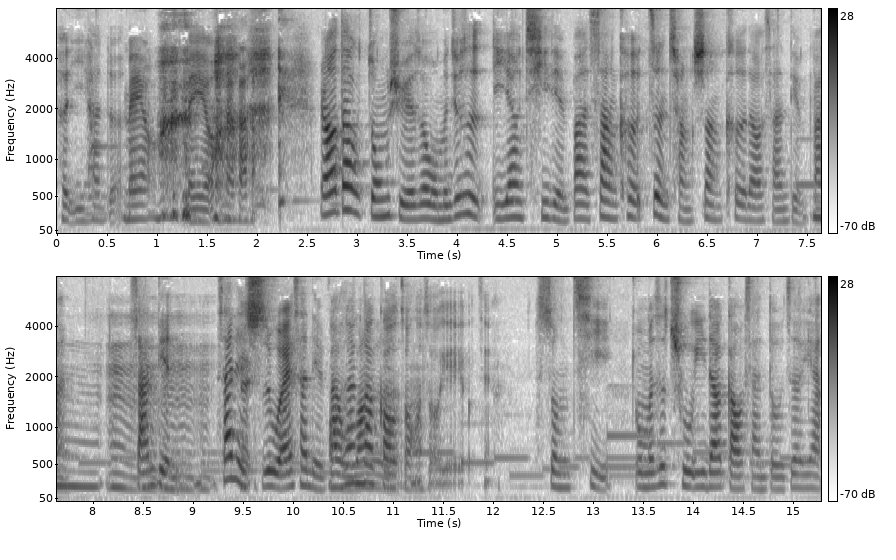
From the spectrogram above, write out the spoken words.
很遗憾的。没有，没有。然后到中学的时候，我们就是一样七点半上课，正常上课到三点半，嗯嗯，三点嗯嗯三点十五还是三点半，我忘了。高中的时候也有这样。生气，我们是初一到高三都这样，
